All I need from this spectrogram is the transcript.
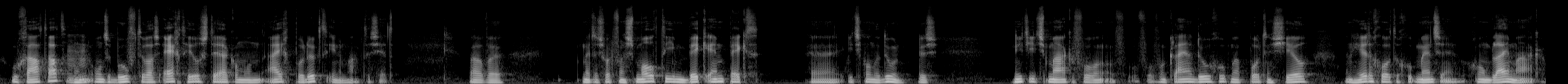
hoe gaat dat? Mhm. En onze behoefte was echt heel sterk om een eigen product in de markt te zetten. Waar we met een soort van small team, big impact eh, iets konden doen. Dus niet iets maken voor, een- voor, voor een kleine doelgroep, maar potentieel een hele grote groep mensen gewoon blij maken.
